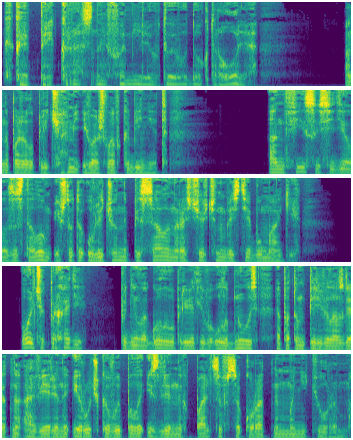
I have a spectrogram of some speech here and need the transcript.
«Какая прекрасная фамилия у твоего доктора, Оля!» Она пожала плечами и вошла в кабинет. «Оля!» Анфиса сидела за столом и что-то увлеченно писала на расчерченном листе бумаги. «Ольчик, проходи!» Подняла голову, приветливо улыбнулась, а потом перевела взгляд на Аверина, и ручка выпала из длинных пальцев с аккуратным маникюром.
